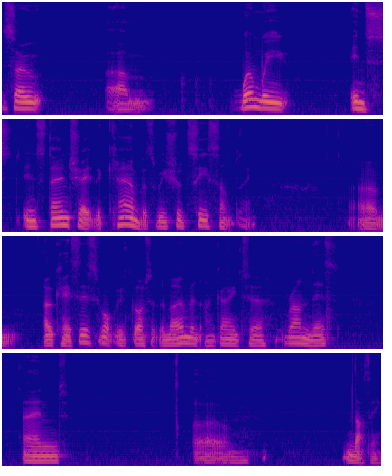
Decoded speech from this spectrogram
So um, when we inst instantiate the canvas we should see something. Um, okay so this is what we've got at the moment. I'm going to run this and um, nothing.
